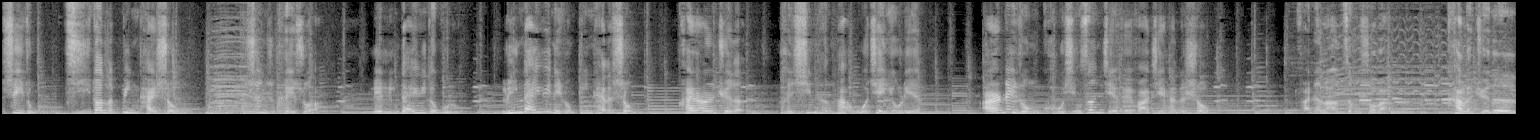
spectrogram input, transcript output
是一种极端的病态瘦，甚至可以说连林黛玉都不如。林黛玉那种病态的瘦，还让人觉得很心疼她，我见犹怜。而那种苦行僧减肥法减下来的瘦，反正老安这么说吧，看了觉得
